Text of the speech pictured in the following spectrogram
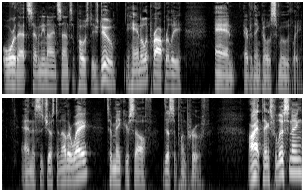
or that 79 cents of postage due. You handle it properly and everything goes smoothly. And this is just another way to make yourself discipline proof. All right, thanks for listening,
